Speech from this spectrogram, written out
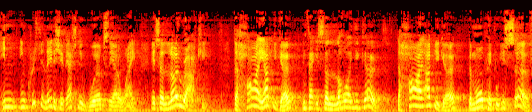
In, in Christian leadership, it actually works the other way. It's a hierarchy. The higher up you go, in fact, it's the lower you go. The higher up you go, the more people you serve.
